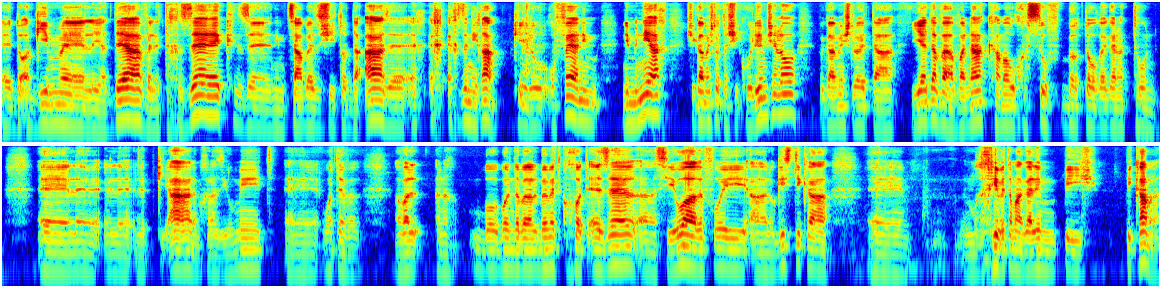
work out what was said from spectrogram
אה, לידע ולתחזק, זה נמצא באיזושהי תודעה, זה, איך, איך, איך זה נראה, כאילו רופא אני, אני מניח שגם יש לו את השיקולים שלו וגם יש לו את הידע וההבנה כמה הוא חשוף באותו רגע נתון לפגיעה, למחלה זיהומית, whatever. אבל בואו בוא נדבר על באמת כוחות עזר, הסיוע הרפואי, הלוגיסטיקה, אה, מרחיב את המעגלים פי, פי כמה.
